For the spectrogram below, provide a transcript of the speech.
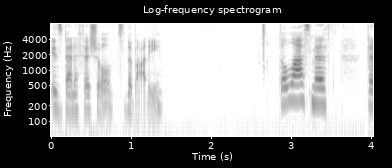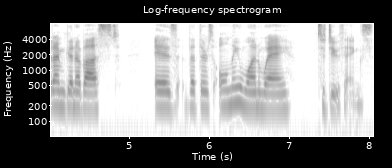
is beneficial to the body. The last myth that I'm going to bust is that there's only one way to do things.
